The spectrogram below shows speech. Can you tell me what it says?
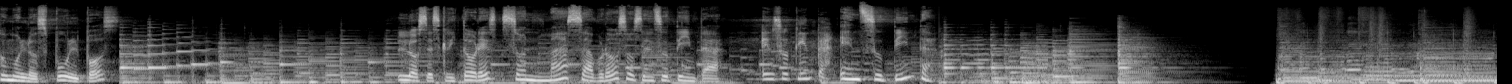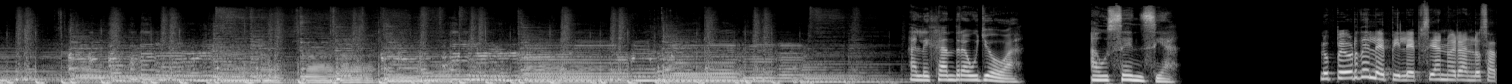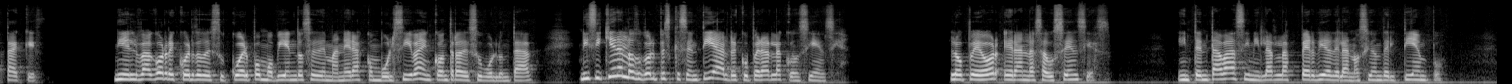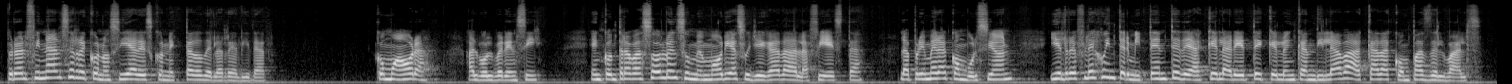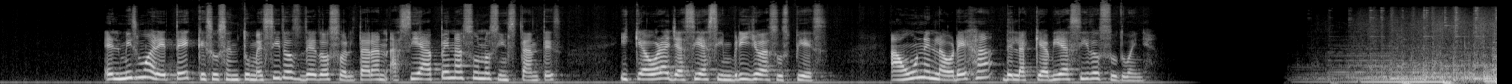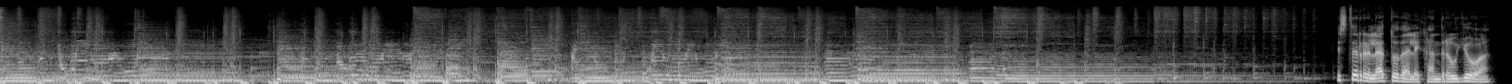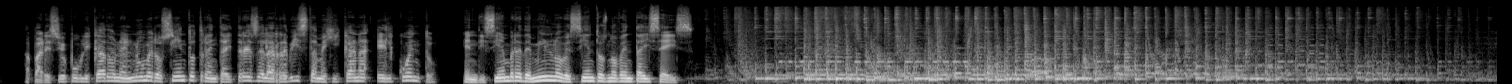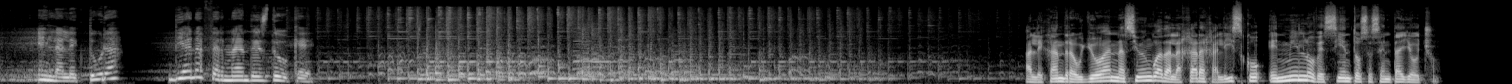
Como los pulpos, los escritores son más sabrosos en su tinta. En su tinta. En su tinta. Alejandra Ulloa. Ausencia. Lo peor de la epilepsia no eran los ataques, ni el vago recuerdo de su cuerpo moviéndose de manera convulsiva en contra de su voluntad, ni siquiera los golpes que sentía al recuperar la conciencia. Lo peor eran las ausencias. Intentaba asimilar la pérdida de la noción del tiempo, pero al final se reconocía desconectado de la realidad. Como ahora, al volver en sí, encontraba solo en su memoria su llegada a la fiesta, la primera convulsión y el reflejo intermitente de aquel arete que lo encandilaba a cada compás del vals. El mismo arete que sus entumecidos dedos soltaran hacía apenas unos instantes y que ahora yacía sin brillo a sus pies, aún en la oreja de la que había sido su dueña. Este relato de Alejandra Ulloa apareció publicado en el número 133 de la revista mexicana El Cuento, en diciembre de 1996. En la lectura, Diana Fernández Duque. Alejandra Ulloa nació en Guadalajara, Jalisco, en 1968.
